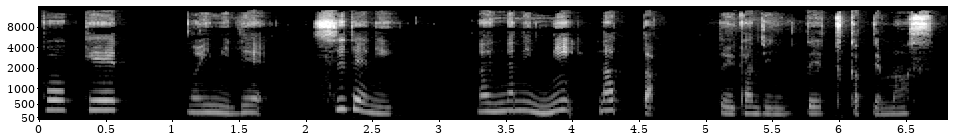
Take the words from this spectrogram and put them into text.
好形の意味で、すでに何々になったという感じで使ってます。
